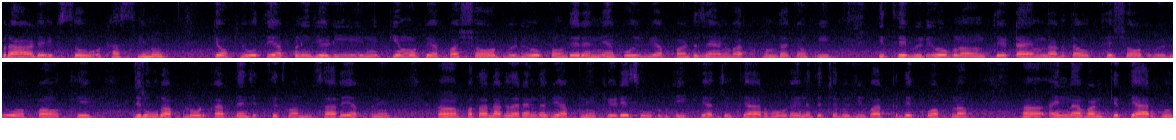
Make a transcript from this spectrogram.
ਬਰਾੜ 188 ਨੂੰ, ਕਿਉਂਕਿ ਉਹ ਤੇ ਆਪਣੀ ਜਿਹੜੀ ਨਿੱਕੇ ਮੋਟੇ ਆਪਾਂ ਸ਼ਾਰਟ ਵੀਡੀਓ ਪਾਉਂਦੇ ਰਹਿੰਦੇ ਆ ਕੋਈ ਵੀ ਆਪਾਂ ਡਿਜ਼ਾਈਨ ਵਰਕ ਹੁੰਦਾ, ਕਿਉਂਕਿ ਜਿੱਥੇ ਵੀਡੀਓ ਬਣਾਉਣ ਤੇ ਟਾਈਮ ਲੱਗਦਾ, ਉੱਥੇ ਸ਼ਾਰਟ ਵੀਡੀਓ ਆਪਾਂ ਉੱਥੇ ਜ਼ਰੂਰ ਅਪਲੋਡ ਕਰਦੇ ਹਾਂ, ਜਿੱਥੇ ਤੁਹਾਨੂੰ ਸਾਰੇ ਆਪਣੇ ਪਤਾ ਲੱਗਦਾ ਰਹਿੰਦਾ ਵੀ ਆਪਣੇ ਕਿਹੜੇ ਸੂਟ ਬੁਟੀਕ ਤੇ ਅੱਜ ਤਿਆਰ ਹੋ ਰਹੇ ਨੇ, ਤੇ ਚਲੋ ਜੀ ਵਰਕ ਦੇਖੋ ਆਪਣਾ ਇੰਨਾ ਬਣ ਕੇ ਤਿਆਰ ਹੋ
